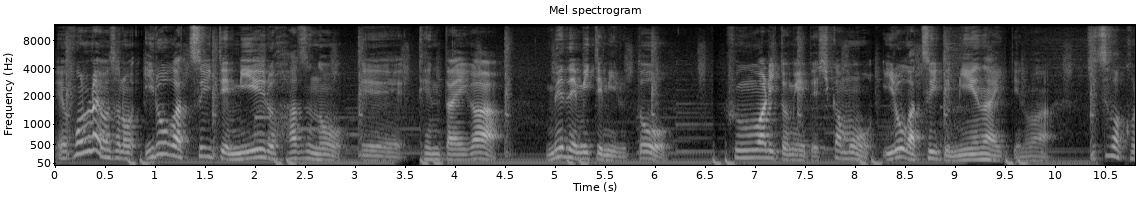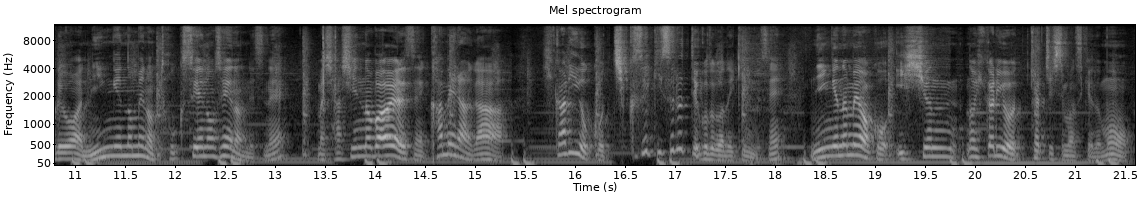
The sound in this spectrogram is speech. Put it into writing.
え本来はその色がついて見えるはずの、えー、天体が目で見てみるとふんわりと見えてしかも色がついて見えないっていうのは実はこれは人間の目の特性のせいなんですね、まあ、写真の場合はですねカメラが光をこう蓄積するっていうことができるんですね。人間の目はこう一瞬の光をキャッチしてますけども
